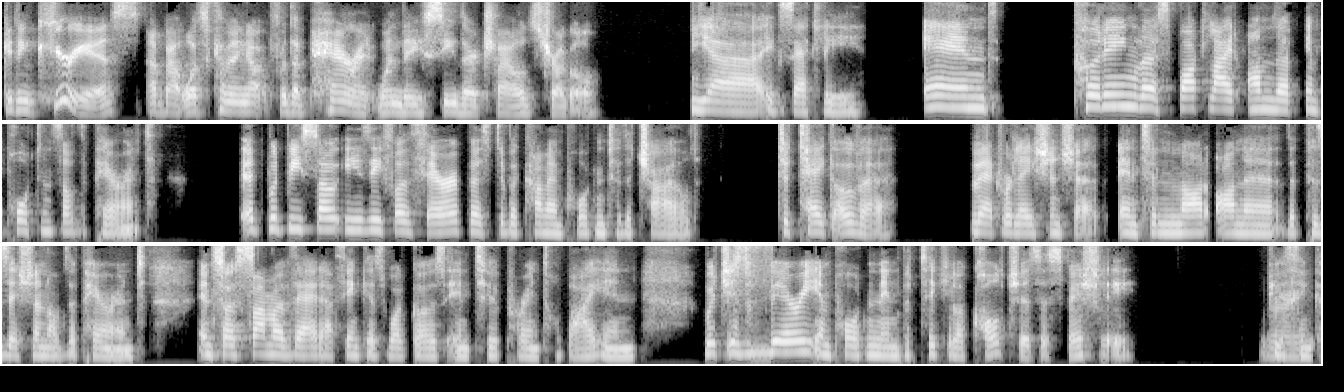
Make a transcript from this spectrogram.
getting curious about what's coming up for the parent when they see their child struggle. Yeah exactly. And putting the spotlight on the importance of the parent it would be so easy for the therapist to become important to the child, to take over that relationship and to not honor the position of the parent. And so some of that, I think, is what goes into parental buy in, which is mm. very important in particular cultures, especially if right. you think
